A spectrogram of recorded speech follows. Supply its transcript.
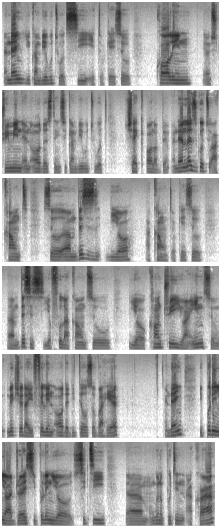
and then you can be able to see it okay? So calling uh, streaming and all those things you can be able to what check all of them. And then let's go to account. So um, this is your account okay? So um, this is your full account. So your country you are in. So make sure that you fill in all the details over here. And then you put in your address you put in your city um, i'm to put in accra.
